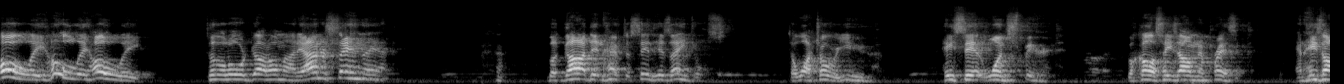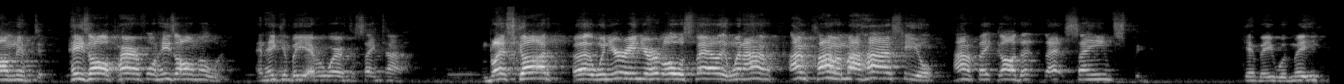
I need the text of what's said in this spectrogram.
Holy, holy, holy to the Lord God Almighty. I understand that. But God didn't have to send his angels to watch over you. He sent one spirit because he's omnipresent and he's omnipotent. He's all powerful and he's all knowing and he can be everywhere at the same time. Bless God, uh, when you're in your lowest valley, when I'm, I'm climbing my highest hill, I thank God that that same spirit can be with me,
